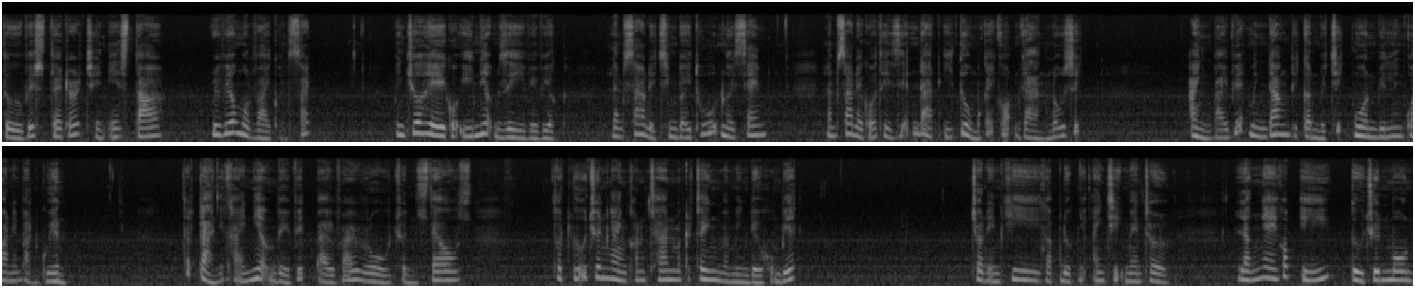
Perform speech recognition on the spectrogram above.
Từ viết status trên Insta, review một vài cuốn sách. Mình chưa hề có ý niệm gì về việc làm sao để trình bày thu hút người xem làm sao để có thể diễn đạt ý tưởng một cách gọn gàng, logic Ảnh bài viết mình đăng thì cần phải trích nguồn vì liên quan đến bản quyền tất cả những khái niệm về viết bài viral, chuẩn sales, thuật ngữ chuyên ngành content marketing mà mình đều không biết. Cho đến khi gặp được những anh chị mentor, lắng nghe góp ý từ chuyên môn,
